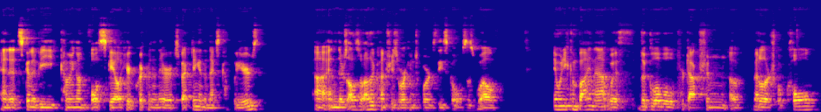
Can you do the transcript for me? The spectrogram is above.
and it's going to be coming on full scale here quicker than they were expecting in the next couple of years. Uh, and there's also other countries working towards these goals as well. And when you combine that with the global production of metallurgical coal,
